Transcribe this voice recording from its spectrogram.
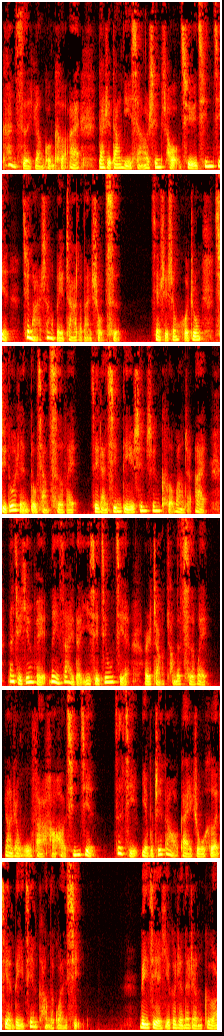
看似圆滚可爱，但是当你想要伸手去亲近，却马上被扎了满手刺。现实生活中，许多人都像刺猬，虽然心底深深渴望着爱，但却因为内在的一些纠结而长成了刺猬，让人无法好好亲近，自己也不知道该如何建立健康的关系。理解一个人的人格，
